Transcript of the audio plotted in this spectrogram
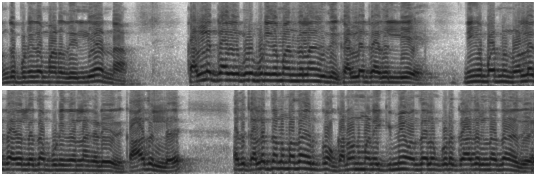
அங்கே புனிதமானது இல்லையா என்ன? கள்ளக்காதல் கூட புனிதமானதெல்லாம் இருக்குது. கள்ளக்காதல்லையே. நீங்கள் பாட்டு நல்ல காதலில் தான் புனிதம்லாம் கிடையாது. காதலில். அது கள்ளத்தனமாக தான் இருக்கும். கணவன் மனைக்குமே வந்தாலும் கூட காதல்னா தான் அது.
